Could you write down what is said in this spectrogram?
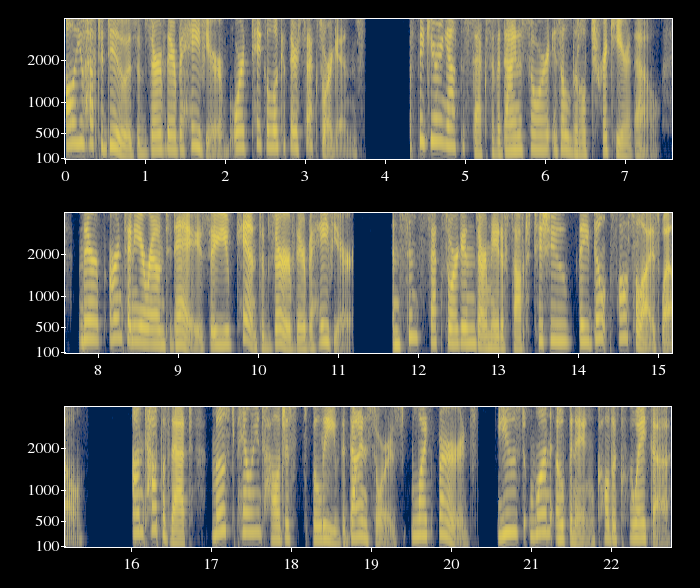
All you have to do is observe their behavior or take a look at their sex organs. Figuring out the sex of a dinosaur is a little trickier, though. There aren't any around today, so you can't observe their behavior. And since sex organs are made of soft tissue, they don't fossilize well. On top of that, most paleontologists believe that dinosaurs, like birds, used one opening called a cloaca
